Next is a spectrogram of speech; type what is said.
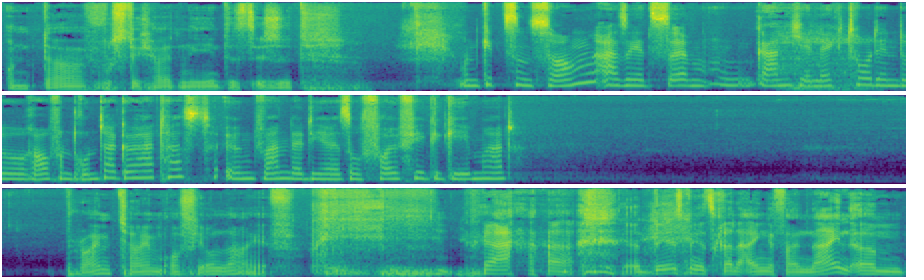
und da wusste ich halt, nee, das ist es. Und gibt's einen Song, also jetzt ähm, gar nicht Elektro, den du rauf und runter gehört hast, irgendwann, der dir so voll viel gegeben hat? Primetime of Your Life. der ist mir jetzt gerade eingefallen. Nein, ähm,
